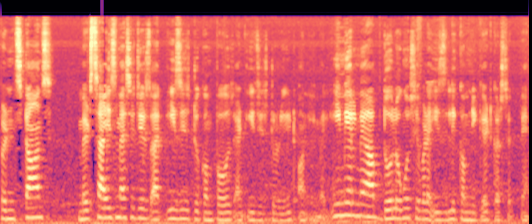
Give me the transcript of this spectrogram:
For instance, size messages are easy to compose and easy to read on email email में आप दो लोगों से बड़ा इजीली कम्युनिकेट कर सकते हैं।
